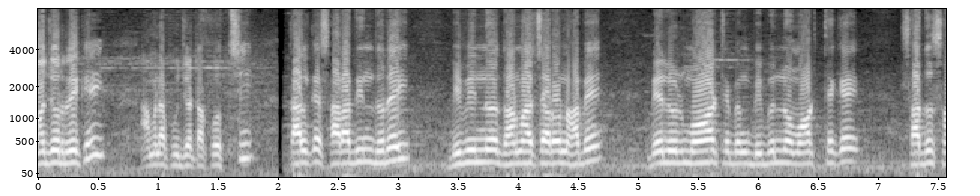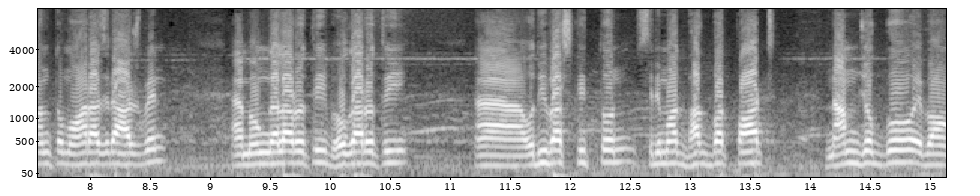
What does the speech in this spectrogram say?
নজর রেখেই আমরা পুজোটা করছি। কালকে সারাদিন ধরেই বিভিন্ন ধর্মাচরণ হবে। বেলুর মঠ এবং বিভিন্ন মঠ থেকে সাধু সন্ত মহারাজরা আসবেন। মঙ্গলারতি, ভোগারতি অধিবাস কীর্তন, শ্রীমদ্ ভাগবত পাঠ, নামযজ্ঞ এবং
